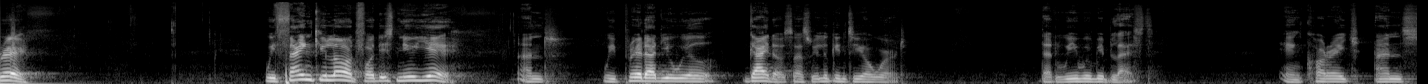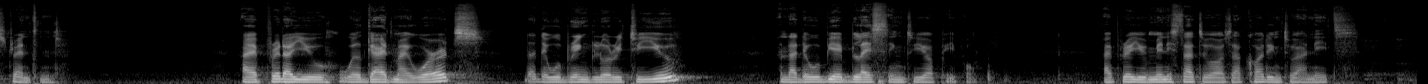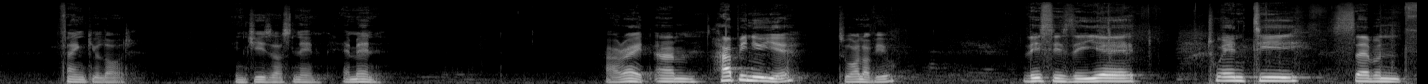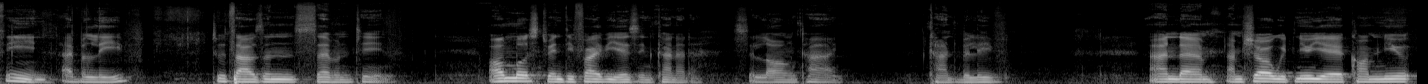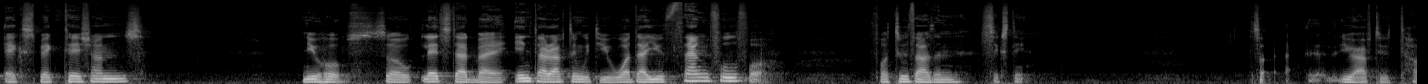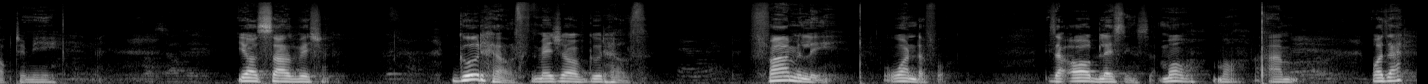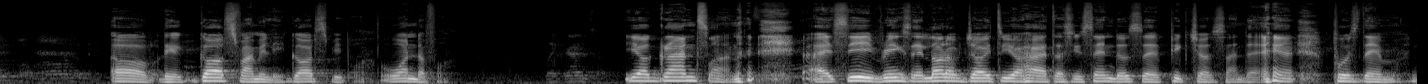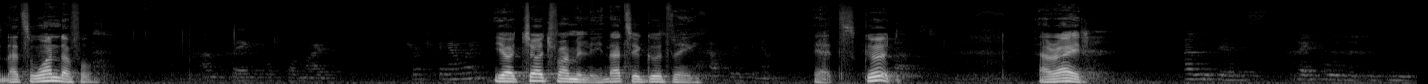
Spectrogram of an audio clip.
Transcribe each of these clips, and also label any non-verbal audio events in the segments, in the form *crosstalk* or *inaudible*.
Pray. We thank you, Lord, for this new year, and we pray that you will guide us as we look into your word, that we will be blessed, encouraged, and strengthened. I pray that you will guide my words, that they will bring glory to you, and that they will be a blessing to your people. I pray you minister to us according to our needs. Thank you, Lord. In Jesus' name, amen. All right. Um, Happy New Year to all of you. This is the year 2017, I believe. 2017. Almost 25 years in Canada. It's a long time. Can't believe. And um, I'm sure with New Year come new expectations new hopes. So let's start by interacting with you. What are you thankful for for 2016? So uh, you have to talk to me. Your salvation. Good health, measure of good health. Family. Family. Wonderful. These are all blessings. More, more. Um, what's that? Oh, the God's family, God's people. Wonderful. Your grandson. *laughs* I see it brings a lot of joy to your heart as you send those uh, pictures and uh, *laughs* post them. That's wonderful. I'm thankful for my church family. Your church family. That's a good thing. Yeah, it's good. All right. I *laughs* was gonna say, I'm just thankful just to see,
